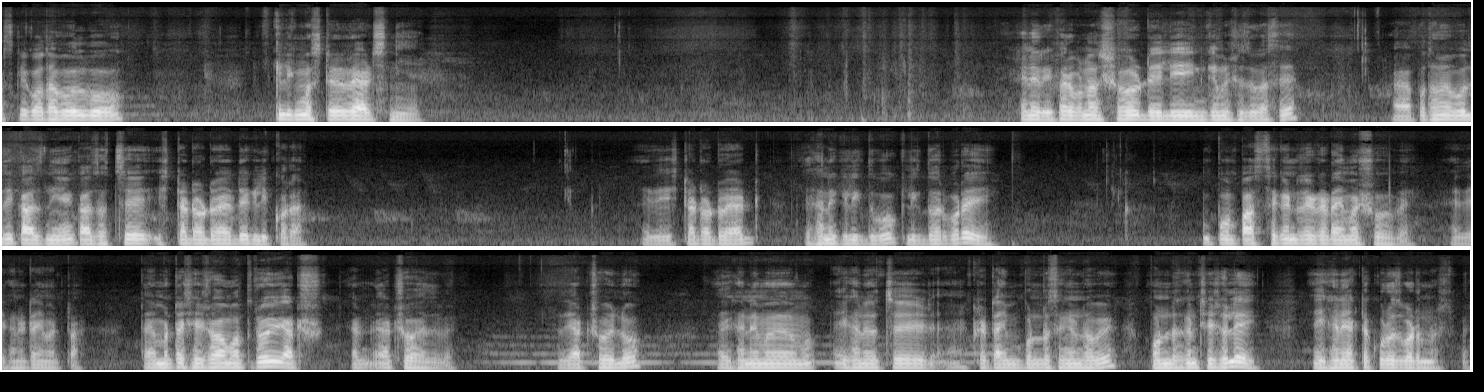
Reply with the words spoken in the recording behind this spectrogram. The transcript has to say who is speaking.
Speaker 1: আজকে কথা বলব ক্লিক মাস্টারের অ্যাডস নিয়ে। এখানে রেফার বোনাস সহ ডেইলি ইনকামের সুযোগ আছে। প্রথমে বলছি কাজ নিয়ে। কাজ হচ্ছে স্টার্ট অটো অ্যাডে ক্লিক করা। এই যে স্টার্ট অটো অ্যাড এখানে ক্লিক দেবো। ক্লিক দেওয়ার পরে পাঁচ সেকেন্ডের একটা টাইমার শো হবে। এই যে এখানে টাইমারটা টাইমারটা শেষ হওয়া মাত্রই অ্যাডস অ্যাডশো হয়ে যাবে। অ্যাডশো হইল এখানে এখানে হচ্ছে একটা টাইম পনেরো সেকেন্ড হবে। পনেরো সেকেন্ড শেষ হলে এখানে একটা ক্রোজ বাটন আসবে।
